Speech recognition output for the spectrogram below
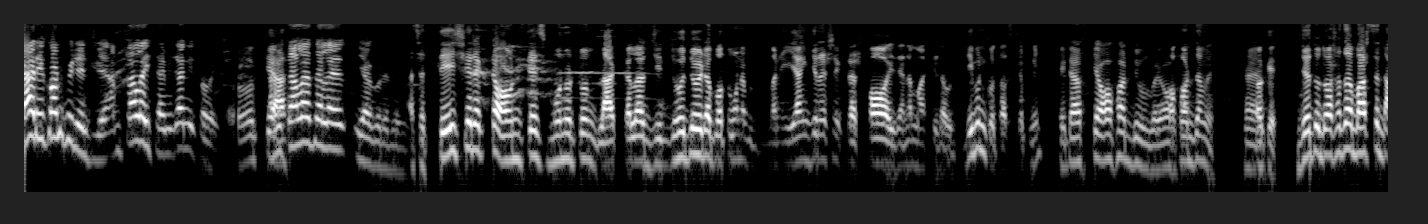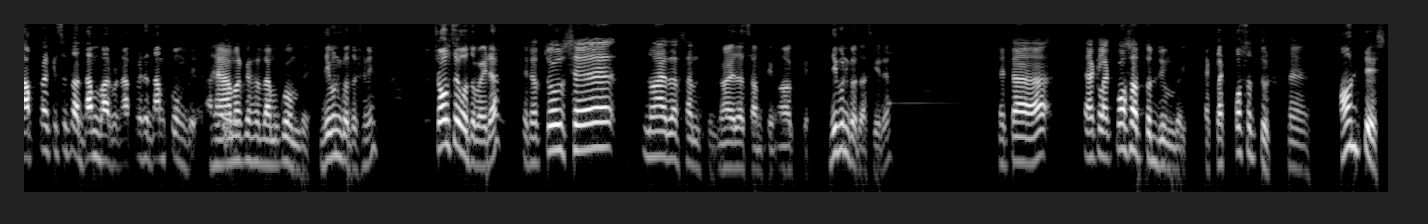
গাড়ি কনফিডেন্টলি আমি চালাইছি আমি জানি তো ভাই। ওকে চালা চালা ইয়া করে দেবো। আচ্ছা তেইশের একটা অনটেস্ট মনোটোন ব্ল্যাক কালার যে যদিও এটা বর্তমানে মানে ইয়াং জেনারেশন ক্রাশ পাওয়া যায় না মার্কেট আউট দিবেন কত আজকে আপনি? এটা আজকে অফার দিব ভাই অফার দামে? হ্যাঁ। ওকে যেহেতু দশ হাজার বাড়ছে আপনার কিছু তো দাম বাড়বে না আপনার কাছে দাম কমবে। হ্যাঁ আমার কাছে দাম কমবে। দিবেন কত শুনি? চলছে কত ভাই এটা? এটা চলছে নয় হাজার সামথিং নয় হাজার সামথিং ওকে দিবেন কত আজকে এটা? এটা এক লাখ পঁচাত্তর দিন ভাই এক লাখ পঁচাত্তর। হ্যাঁ। অন টেস্ট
